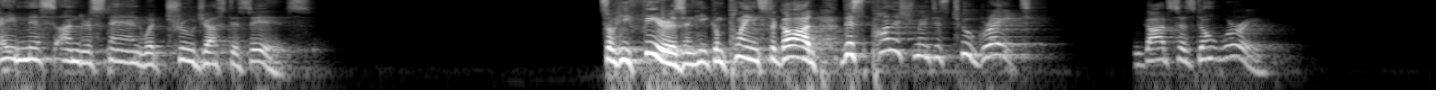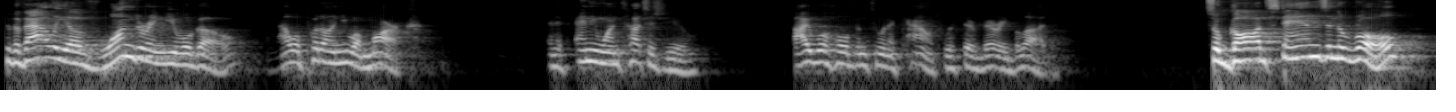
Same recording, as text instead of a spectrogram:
they misunderstand what true justice is. So he fears and he complains to God, This punishment is too great. And God says, Don't worry. To the valley of wandering you will go. I will put on you a mark. And if anyone touches you, I will hold them to an account with their very blood. So God stands in the role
